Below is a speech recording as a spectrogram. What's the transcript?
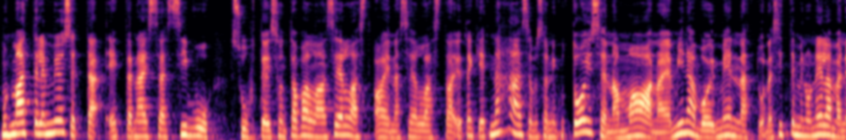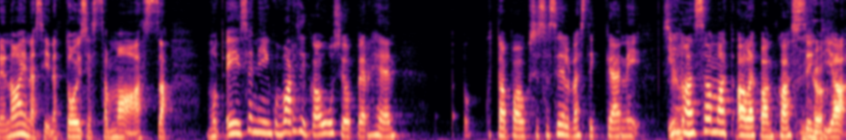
mutta mä ajattelen myös, että, että näissä sivusuhteissa on tavallaan sellaista aina sellaista, jotenkin, että nähdään semmoisena niin toisena maana ja minä voin mennä tuonne. Sitten minun elämäni on aina siinä toisessa maassa, mutta ei se niin kuin varsinkaan uusioperheen tapauksessa selvästikään, niin se ihan on... samat Alepan kassit Joo. ja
